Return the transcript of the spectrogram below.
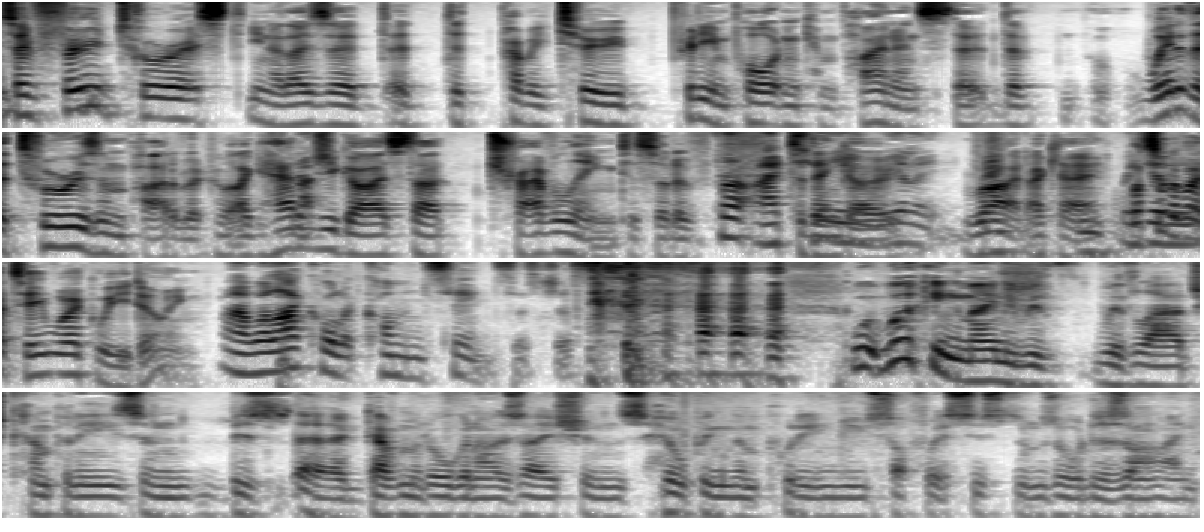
So, food tourist, you know, those are, are the, probably two pretty important components. The, the where did the tourism part of it? Like, how did you guys start traveling to sort of For to then go really. right? Okay, We what sort of a- IT work were you doing? Uh, well, I call it common sense. It's just We're working mainly with, with large companies and bus uh, government organisations, helping them put in new software systems or design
